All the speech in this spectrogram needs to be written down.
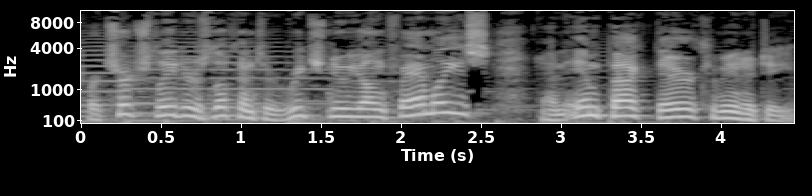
for church leaders looking to reach new young families and impact their community.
